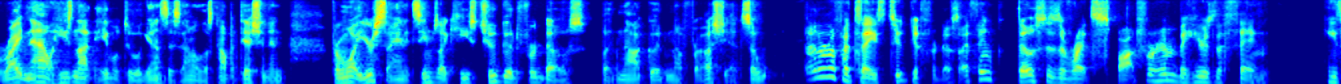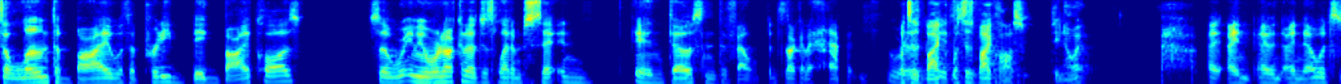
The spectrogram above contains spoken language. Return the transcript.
right now he's not able to against this MLS competition. And from what you're saying, it seems like he's too good for Dose, but not good enough for us yet. So I don't know if I'd say he's too good for Dose. I think Dose is the right spot for him, but here's the thing. Mm-hmm. He's a loan to buy with a pretty big buy clause. So we- I mean, we're not gonna just let him sit in in Dose and develop. It's not gonna happen. what's his We're- buy? What's his buy clause? Do you know it? I, I I I know it's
